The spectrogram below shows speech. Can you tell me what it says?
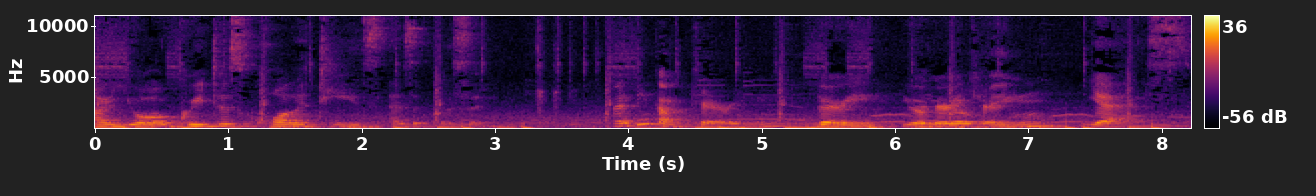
are your greatest qualities as a person? I think I'm caring. Very, you are very Loving. caring. Yes.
